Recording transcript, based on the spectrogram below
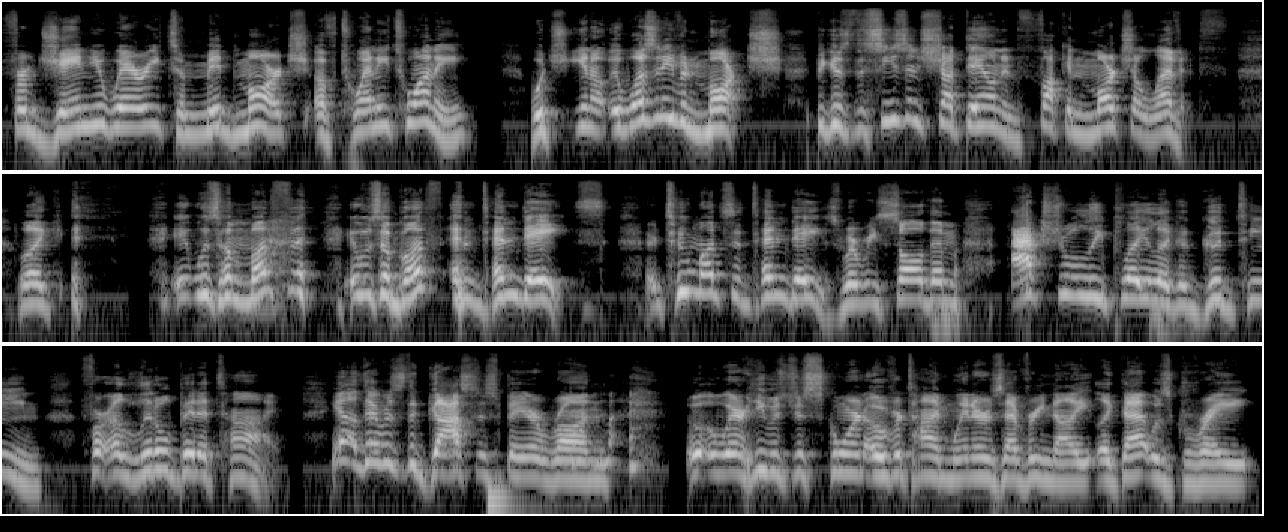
from January to mid March of 2020, which, you know, it wasn't even March because the season shut down in fucking March 11th. Like, it was a month, it was a month and 10 days, or two months and 10 days where we saw them actually play like a good team for a little bit of time. Yeah, there was the Gostisbehere run where he was just scoring overtime winners every night. Like that was great.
